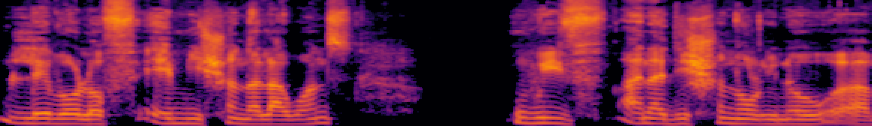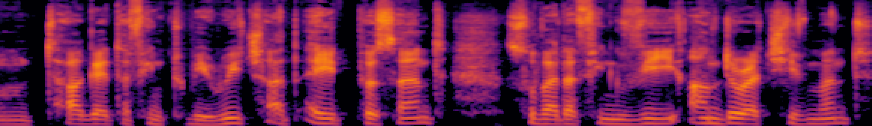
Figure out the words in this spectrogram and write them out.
level of emission allowance with an additional, you know, um, target, I think, to be reached at 8%, so that I think the underachievement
